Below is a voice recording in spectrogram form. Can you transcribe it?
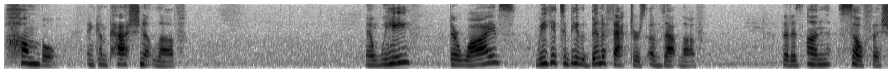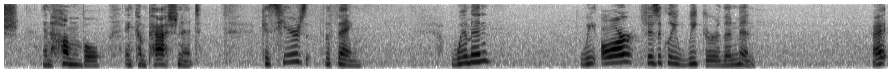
humble, and compassionate love. And we, their wives, we get to be the benefactors of that love that is unselfish and humble and compassionate. Because here's the thing women, we are physically weaker than men. Right?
